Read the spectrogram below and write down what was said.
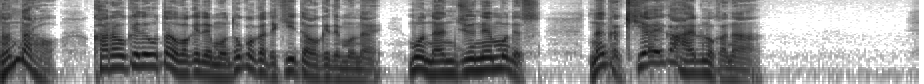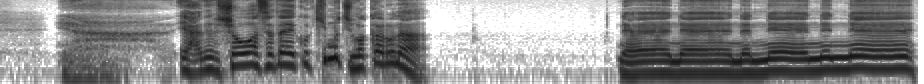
なんだろう？カラオケで歌うわけでもどこかで聞いたわけでもない。もう何十年もです。なんか気合が入るのかな。いやいやでも昭和世代これ気持ちわかるな。ねえねえねえねえねえねえ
